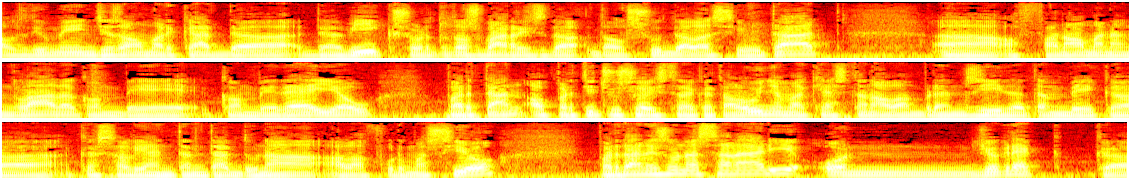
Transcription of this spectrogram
els diumenges al mercat de, de Vic, sobretot als barris de, del sud de la ciutat eh, el fenomen Anglada, com bé, com bé dèieu. Per tant, el Partit Socialista de Catalunya, amb aquesta nova embranzida també que, que se li ha intentat donar a la formació. Per tant, és un escenari on jo crec que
